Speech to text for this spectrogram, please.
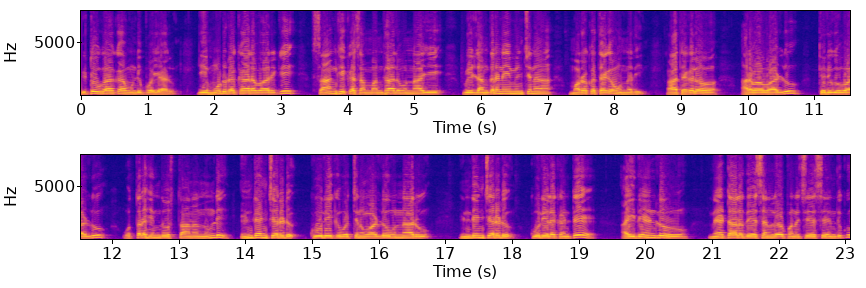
ఇటుగాక ఉండిపోయారు. ఈ మూడు రకాల వారికి సాంఘిక సంబంధాలు ఉన్నాయి. వీళ్ళందరినీ మించిన మరొక తెగ ఉన్నది. ఆ తెగలో అరవవాళ్ళు తెలుగువాళ్ళు తెలుగు వాళ్ళు ఉత్తర హిందూస్థానం నుండి ఇండెంచర్డ్ కూలీకి వచ్చిన వాళ్ళు ఉన్నారు. ఇండించరుడు కూలీల కంటే ఐదేండ్లు నేటాల దేశంలో పనిచేసేందుకు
